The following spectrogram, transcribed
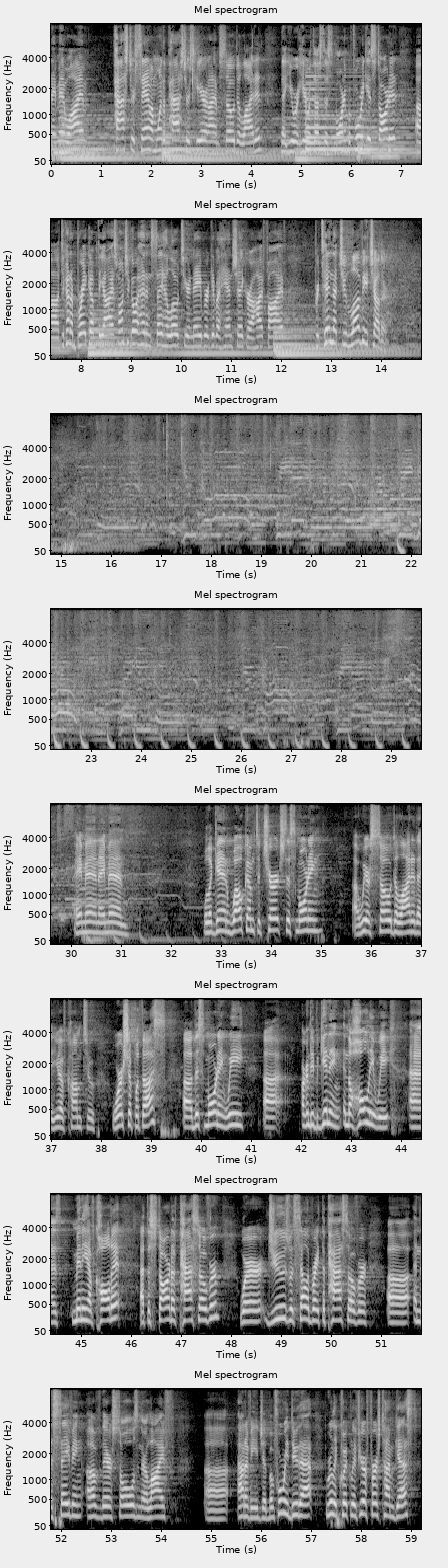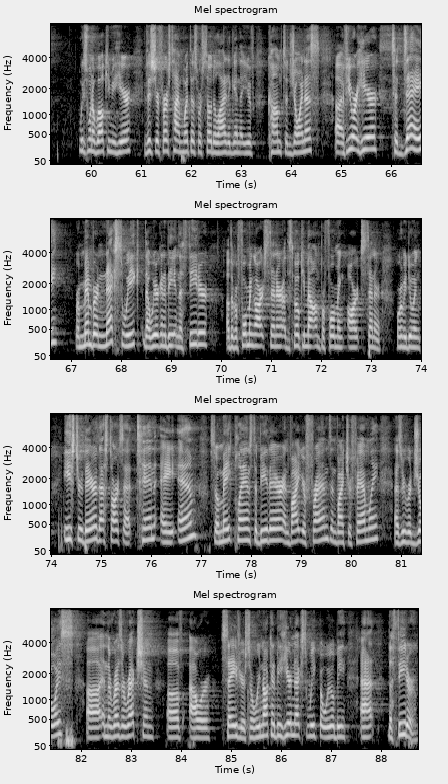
Amen. Well, I am Pastor Sam. I'm one of the pastors here, and I am so delighted that you are here with us this morning. Before we get started, uh, to kind of break up the ice, why don't you go ahead and say hello to your neighbor, give a handshake or a high five, pretend that you love each other. Amen, amen. Well, again, welcome to church this morning. Uh, we are so delighted that you have come to worship with us. Uh, this morning, we uh, are going to be beginning in the Holy Week, as many have called it, at the start of Passover, where Jews would celebrate the Passover uh, and the saving of their souls and their life uh, out of Egypt. But before we do that, really quickly, if you're a first time guest, we just want to welcome you here. If this is your first time with us, we're so delighted again that you've come to join us. Uh, if you are here today, remember next week that we are going to be in the theater of the Performing Arts Center, of the Smoky Mountain Performing Arts Center. We're going to be doing Easter there. That starts at 10 a.m. So make plans to be there. Invite your friends, invite your family as we rejoice uh, in the resurrection of our Savior. So we're not going to be here next week, but we will be at the theater.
